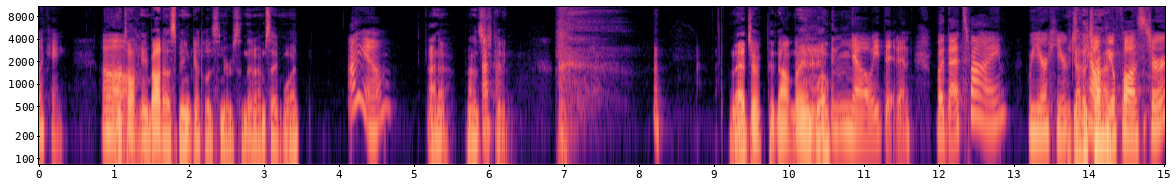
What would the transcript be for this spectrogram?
Okay. We're Um, talking about us being good listeners, and then I'm saying what? I am. I know. I was just Okay. kidding. That joke did not land well. No, it didn't. But that's fine. We are here You to help try. you, Foster.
